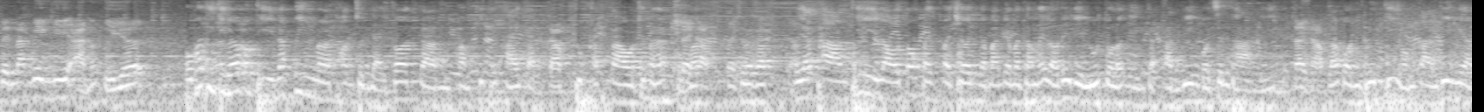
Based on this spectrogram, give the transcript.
เป็นนักวิ่งที่อ่านหนังสือเยอะ ผมว่าจริงๆแล้วบางทีนักวิ่งมาราธอนส่วนใหญ่ก็จะมีความคิดคล้ายๆกันครับถูกขัดเกลาใช่ไหมฮะผมใช่ว่าครับใช่ไหมครับระยะทางที่เราต้องไปเผชิญกับมันเนี่ยมันทำให้เราได้เรียนรู้ตัวเราเองจากการวิ่งบนเส้นทางนี้ใช่ครับ แล้วบนพื้นที่ของการวิ่งเนี่ย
